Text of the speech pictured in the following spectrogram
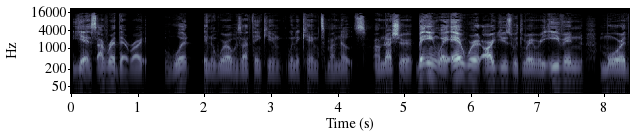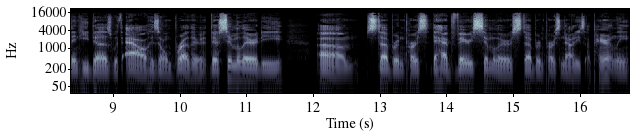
Yes, I read that right. What in the world was I thinking when it came to my notes? I'm not sure. But anyway, Edward argues with Winry even more than he does with Al, his own brother. Their similarity, um, stubborn person, they have very similar stubborn personalities. Apparently,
